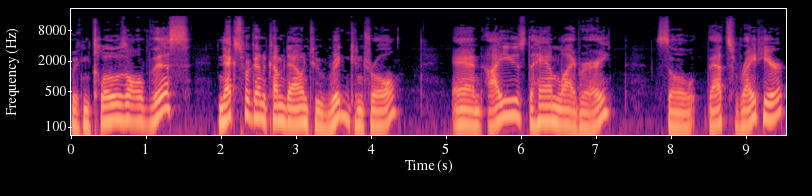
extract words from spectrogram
We can close all this. Next, we're going to come down to rig control. And I use the ham library. So that's right here.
